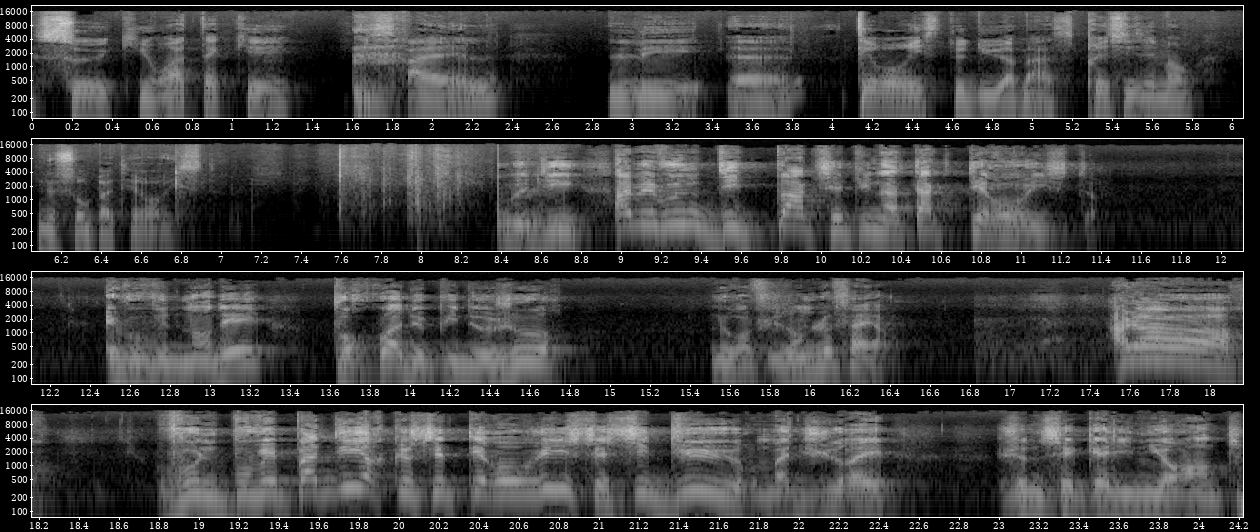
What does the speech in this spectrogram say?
ceux qui ont attaqué Israël, les terroristes du Hamas, précisément, ne sont pas terroristes me dit Ah, mais vous ne dites pas que c'est une attaque terroriste. Et vous vous demandez pourquoi, depuis deux jours, nous refusons de le faire. Alors, vous ne pouvez pas dire que c'est terroriste, c'est si dur, m'a juré je ne sais quelle ignorante.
